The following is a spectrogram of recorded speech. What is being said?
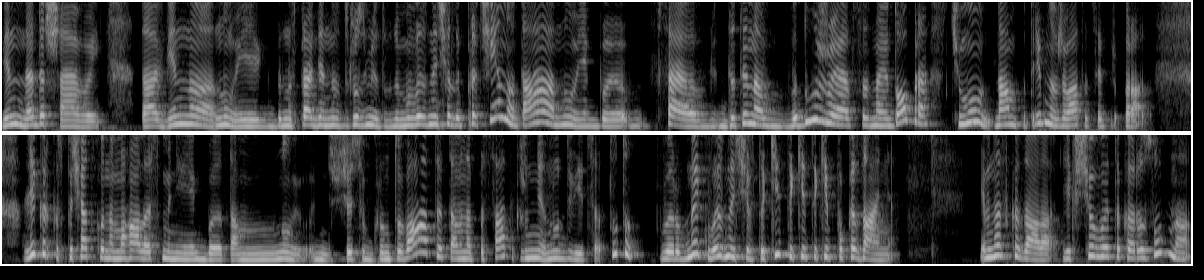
він не дешевий. Та він е, ну якби насправді не зрозумів. Тобто ми визначили причину, та ну якби все дитина видужує, все з нею добре. Чому нам потрібно вживати цей препарат? Лікарка спочатку намагалась мені якби там ну, щось обґрунтувати, там написати. Кажу, ні, ну дивіться, тут от виробник визначив такі, такі, такі показання. І вона сказала: якщо ви така розумна,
